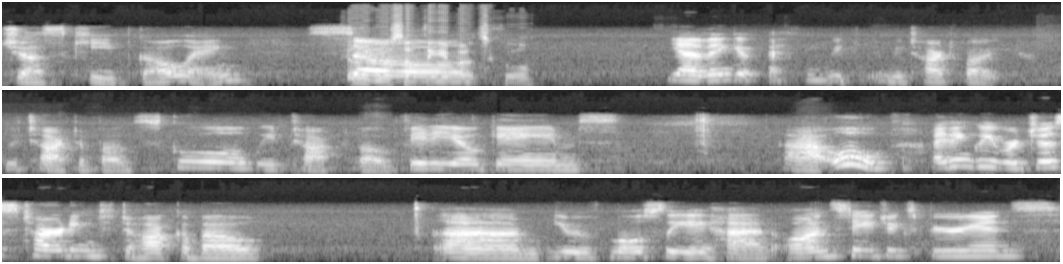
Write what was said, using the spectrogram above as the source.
just keep going. I feel like it was So something about school. yeah, I think it, I think we, we talked about we've talked about school, we've talked about video games. Uh, oh, I think we were just starting to talk about. Um, you've mostly had on-stage experience.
